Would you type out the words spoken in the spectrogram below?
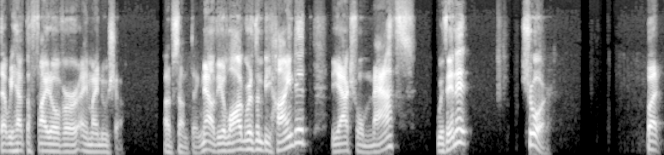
that we have to fight over a minutia of something. Now the algorithm behind it the actual maths within it sure. But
